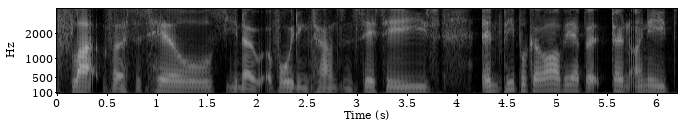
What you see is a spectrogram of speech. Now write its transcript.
flat versus hills, you know, avoiding towns and cities. And people go, "Oh, yeah, but don't I need,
